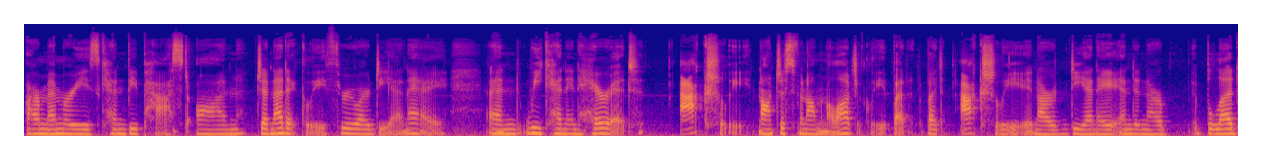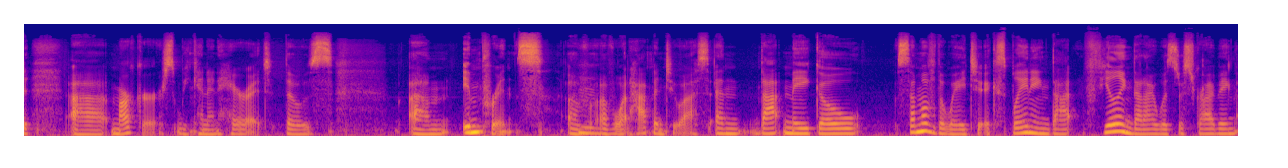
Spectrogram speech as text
our memories can be passed on genetically through our DNA and we can inherit actually not just phenomenologically but but actually in our dna and in our blood uh, markers we can inherit those um, imprints of, mm. of what happened to us and that may go some of the way to explaining that feeling that i was describing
